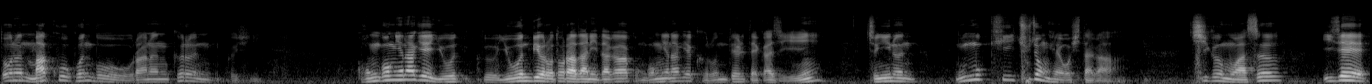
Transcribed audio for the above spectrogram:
또는 막후 권부라는 그런 것이 공공연하게 유, 그 유언비어로 돌아다니다가 공공연하게 거론될 때까지 증인은 묵묵히 추종해 오시다가 지금 와서 이제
